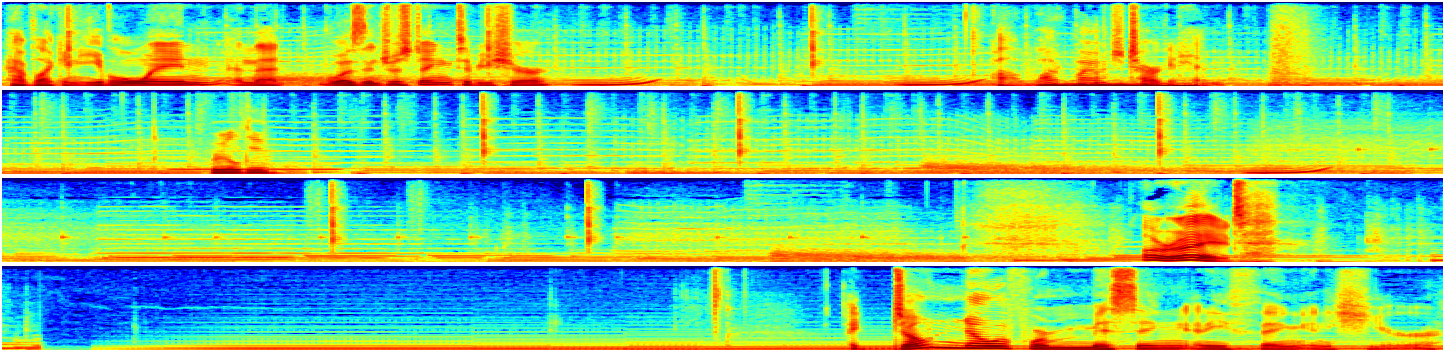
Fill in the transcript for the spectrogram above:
have like an evil Wayne, and that was interesting to be sure. Uh, why, why would you target him? Real dude? All right. Don't know if we're missing anything in here.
